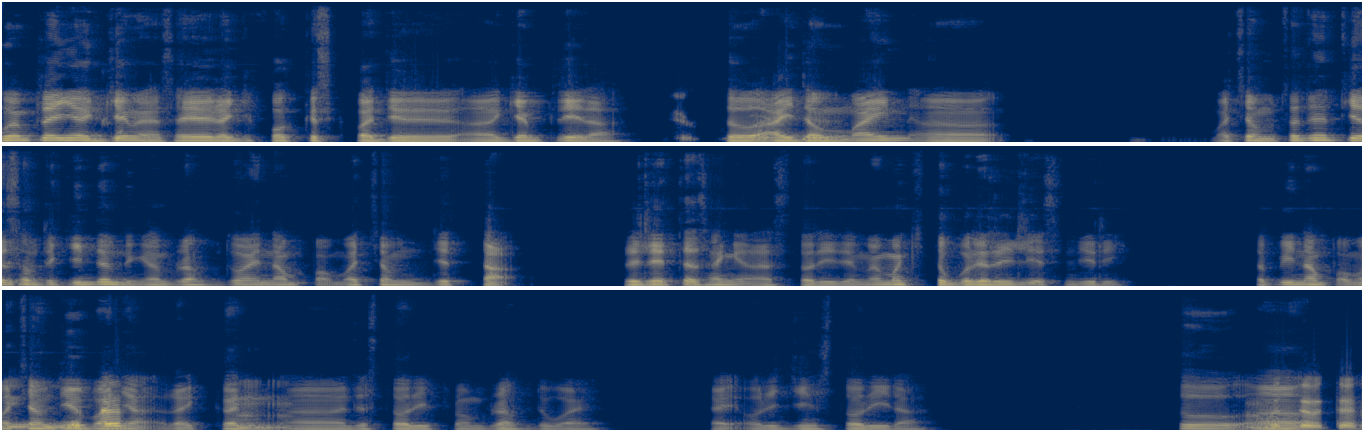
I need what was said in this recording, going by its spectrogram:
when playing a game uh, saya lagi fokus kepada uh, gameplay lah. So I don't mind uh, macam contohnya Tears of the Kingdom dengan Breath of the Wild nampak macam dia tak related sangat lah story dia. Memang kita boleh relate sendiri. Tapi nampak hmm, macam dia banyak reckon hmm. uh, the story from Breath of the Wild. Like origin story lah. So uh, betul betul.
